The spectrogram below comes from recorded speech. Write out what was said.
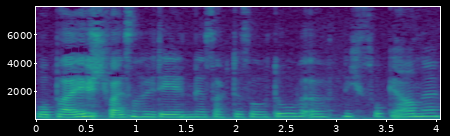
Wobei, ich weiß noch, wie die mir sagte so, du, äh, nicht so gerne,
